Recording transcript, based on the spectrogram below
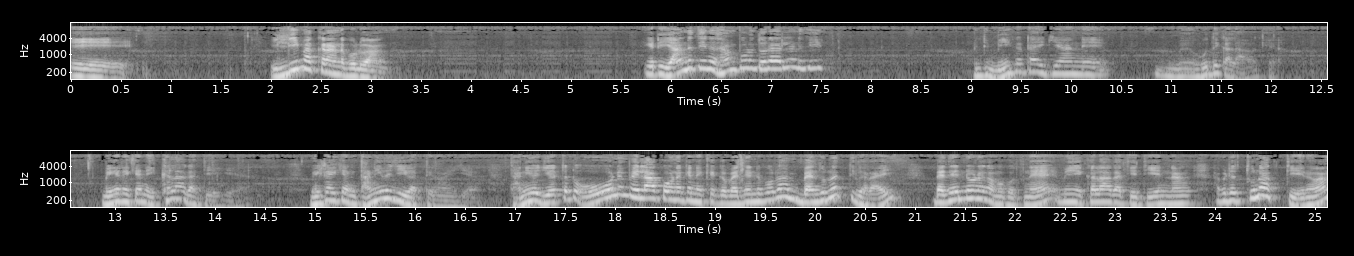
ඒ ඉල්ලීමක් කරන්න පුළුවන්. ඒකට යන්න තියෙන සම්පූර්ණ දොර ඇරලා තියෙන්නේ. මෙන්න මේකටයි කියන්නේ හුදකලාව කියලා. මේකට කියන්නේ එකලා ගතිය කියලා. මේකට කියන්නේ තනිව ජීවත් වෙනවා කියලා. තනිව ජීවිතයට ඕන වෙලාවක ඕන කෙනෙක් එක්ක බැඳෙන්න පුළුවන් බැඳුනත් ඉවරයි. බැඳෙන්න ඕන කමකුත් නැහැ. මේ එකලා ගතිය තියෙනනම් අපිට තුනක් තියෙනවා.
